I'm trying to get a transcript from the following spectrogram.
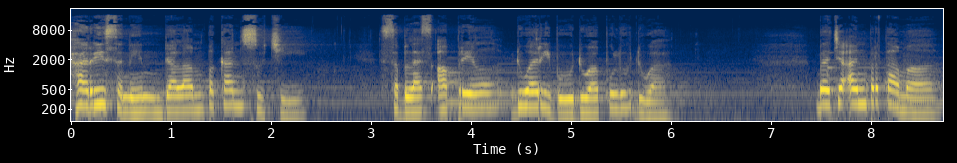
Hari Senin dalam Pekan Suci, 11 April 2022. Bacaan pertama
